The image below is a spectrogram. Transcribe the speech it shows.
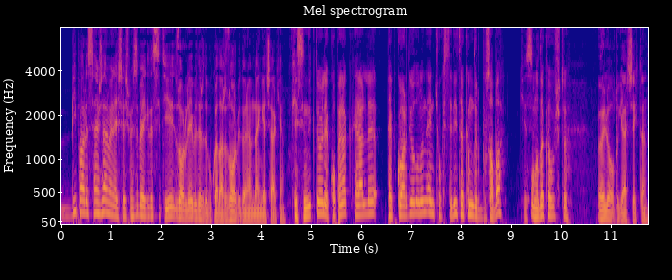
bir Paris Saint Germain eşleşmesi belki de City'yi zorlayabilirdi bu kadar zor bir dönemden geçerken. Kesinlikle öyle. Kopenhag herhalde Pep Guardiola'nın en çok istediği takımdır bu sabah. Kesin. Ona da kavuştu. Öyle oldu gerçekten.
